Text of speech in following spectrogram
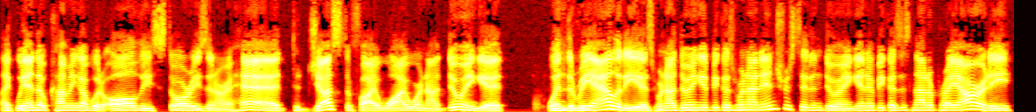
Like we end up coming up with all these stories in our head to justify why we're not doing it when the reality is we're not doing it because we're not interested in doing it or because it's not a priority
